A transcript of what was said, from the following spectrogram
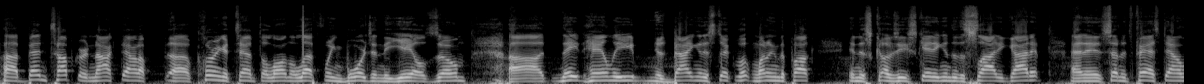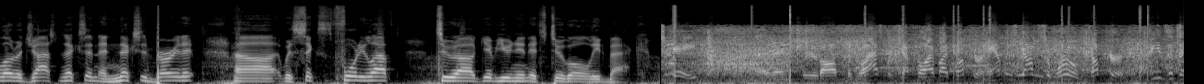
Uh, ben Tupker knocked down a uh, clearing attempt along the left wing boards in the Yale zone. Uh, Nate Hanley was banging the stick, running the puck this as he's skating into the slot. He got it, and then sent it pass down low to Josh Nixon, and Nixon buried it uh, with 6:40 left to uh, give Union its two-goal lead back. Cleared off the glass, but kept alive by Tupker. Hanley's got some room. Tupker feeds it to.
